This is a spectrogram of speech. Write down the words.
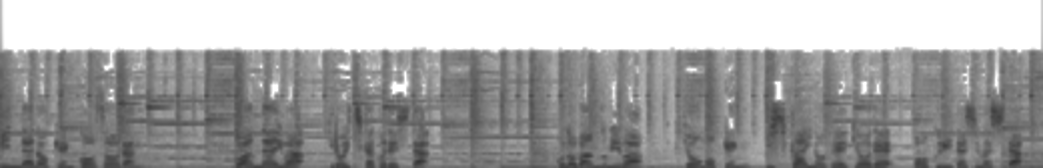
みんなの健康相談。ご案内は広市加子でした。この番組は兵庫県医師会の提供でお送りいたしました。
